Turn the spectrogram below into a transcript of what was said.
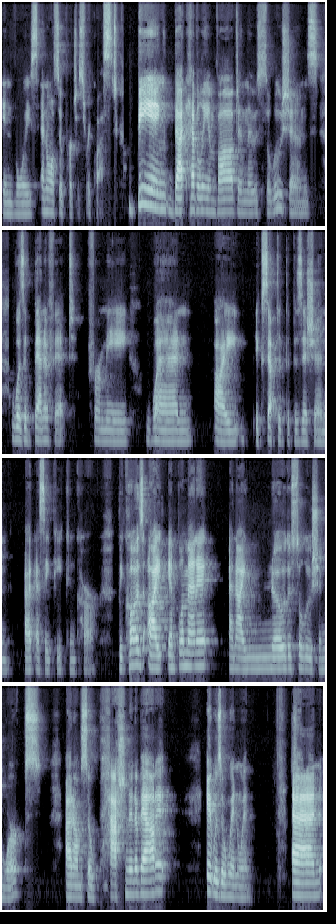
invoice, and also purchase request. Being that heavily involved in those solutions was a benefit for me when I accepted the position at SAP Concur. Because I implement it and I know the solution works and I'm so passionate about it, it was a win win. And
